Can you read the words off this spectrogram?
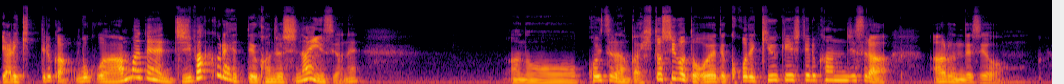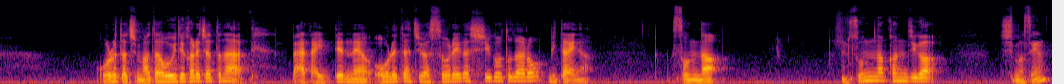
やりきってる感僕はあんまりね自爆霊っていう感じはしないんですよね。あのーこいつらなんか一仕事終えてここで休憩してる感じすらあるんですよ。俺たちまた置いてかれちゃったなって。バカ言ってんなよ。俺たちはそれが仕事だろ。みたいな。そんな。そんな感じがしません？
